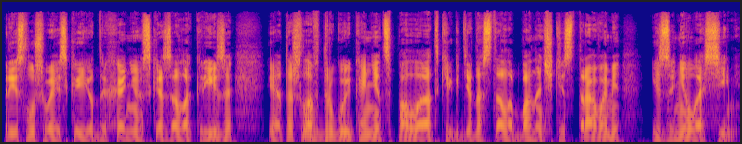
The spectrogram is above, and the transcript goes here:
Прислушиваясь к ее дыханию, сказала Криза и отошла в другой конец палатки, где достала баночки с травами и занялась ими.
